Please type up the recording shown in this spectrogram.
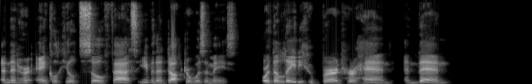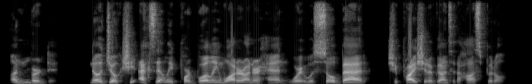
And then her ankle healed so fast, even the doctor was amazed. Or the lady who burned her hand and then unburned it. No joke, she accidentally poured boiling water on her hand where it was so bad she probably should have gone to the hospital.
